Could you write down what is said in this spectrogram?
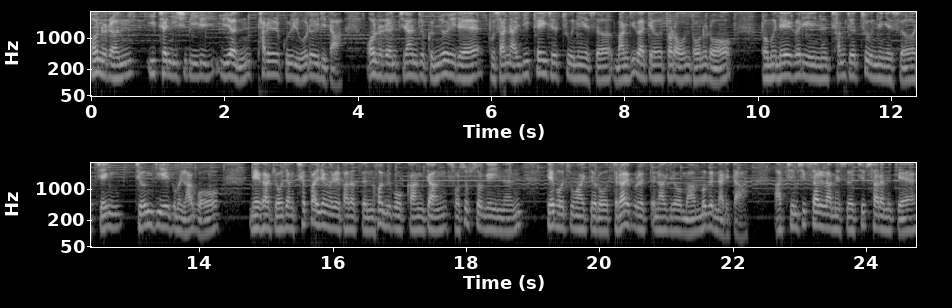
오늘은 2021년 8월 9일 월요일이다. 오늘은 지난주 금요일에 부산 IBK 저축은행에서 만기가 되어 돌아온 돈으로 범은의 거리에 있는 참저축은행에서 정- 정기예금을 하고 내가 교장 첫 발령을 받았던 호미곶 광장 소숲 속에 있는 대보중학교로 드라이브를 떠나기로 마음먹은 날이다. 아침 식사를 하면서 집사람에게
